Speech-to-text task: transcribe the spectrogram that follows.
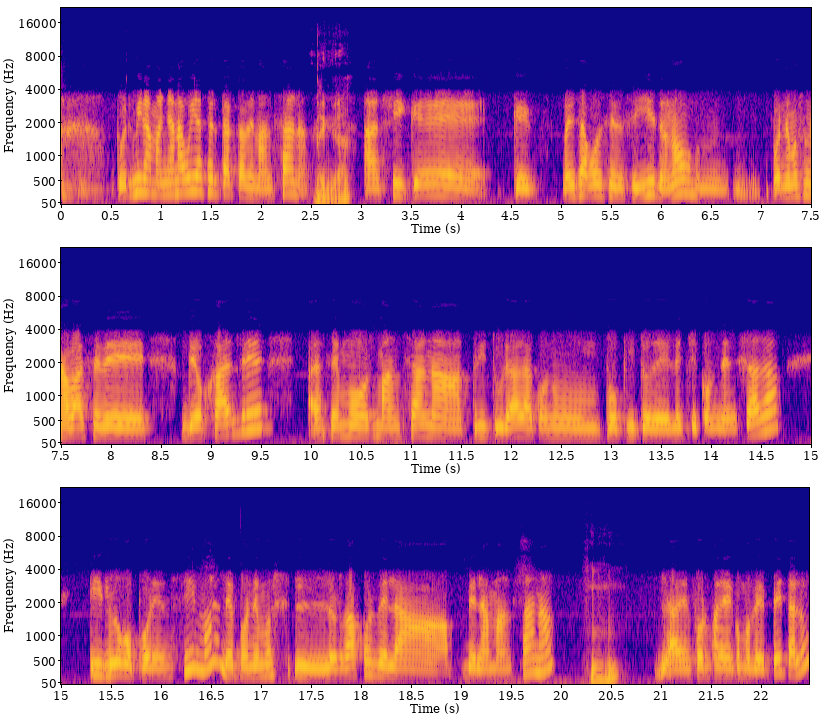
Pues mira, mañana voy a hacer tarta de manzana. Venga. Así que, que es algo sencillito, ¿no? Ponemos una base de, de hojaldre, hacemos manzana triturada con un poquito de leche condensada y luego por encima le ponemos los gajos de la, de la manzana en forma de como de pétalos,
